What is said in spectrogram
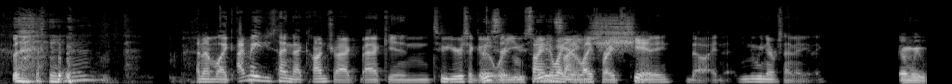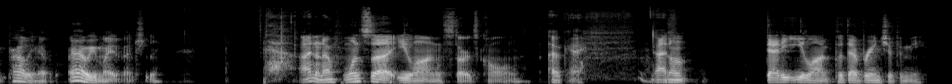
and I'm like, I made you sign that contract back in two years ago, we where you signed away your life rights shit. to me. No, I, we never signed anything. And we probably never. Eh, we might eventually. I don't know. Once uh, Elon starts calling. Okay. I don't. Daddy Elon, put that brain chip in me.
